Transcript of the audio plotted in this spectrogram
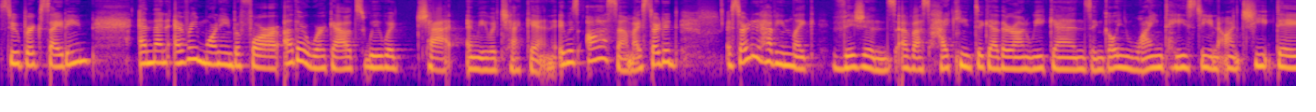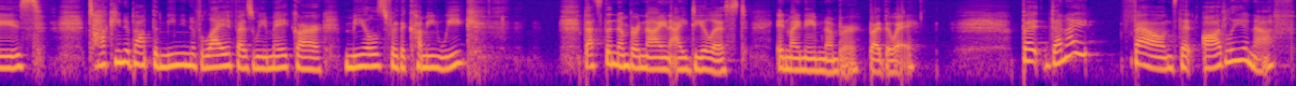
Super exciting. And then every morning before our other workouts, we would chat and we would check in. It was awesome. I started I started having like visions of us hiking together on weekends and going wine tasting on cheat days, talking about the meaning of life as we make our meals for the coming week. That's the number nine idealist in my name number, by the way. But then I found that oddly enough,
